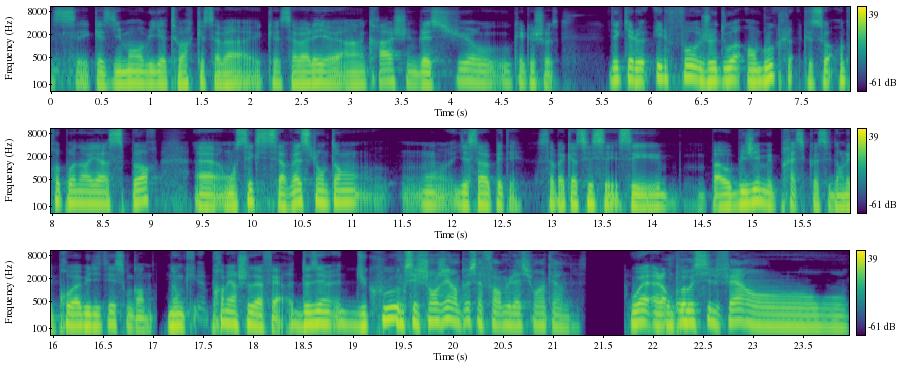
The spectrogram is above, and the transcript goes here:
C'est quasiment obligatoire que ça va, que ça va aller à un crash, une blessure ou, quelque chose. Dès qu'il y a le il faut, je dois en boucle, que ce soit entrepreneuriat, sport, euh, on sait que si ça reste longtemps, a, ça va péter. Ça va casser. C'est pas obligé, mais presque. C'est dans les probabilités sont grandes. Donc, première chose à faire. Deuxième, du coup. Donc, c'est changer un peu sa formulation interne. Ouais, alors on peut aussi le faire en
